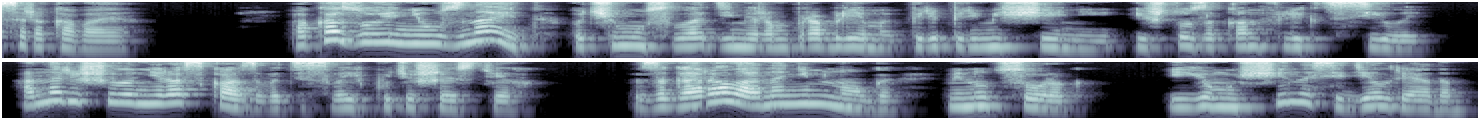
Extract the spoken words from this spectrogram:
сороковая. Пока Зоя не узнает, почему с Владимиром проблемы при перемещении и что за конфликт с силой, она решила не рассказывать о своих путешествиях. Загорала она немного, минут сорок. Ее мужчина сидел рядом.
